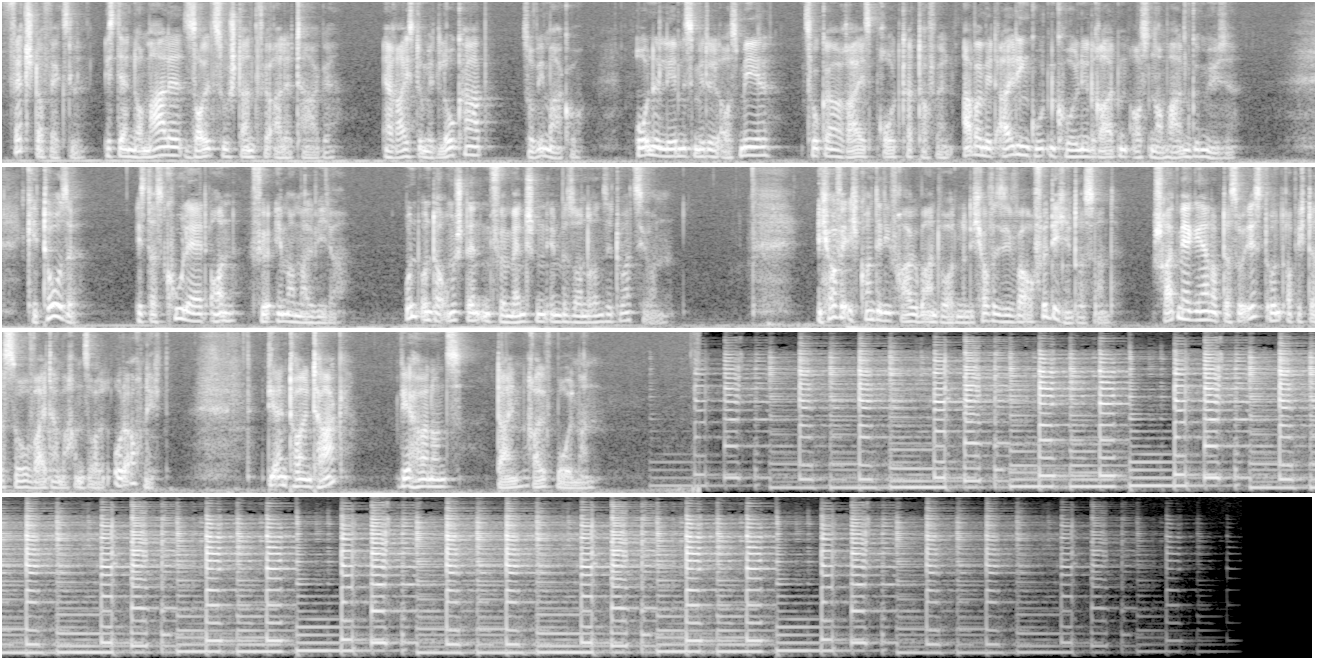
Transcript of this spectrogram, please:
Fettstoffwechsel ist der normale Sollzustand für alle Tage. Erreichst du mit Low Carb, so wie Marco. Ohne Lebensmittel aus Mehl, Zucker, Reis, Brot, Kartoffeln, aber mit all den guten Kohlenhydraten aus normalem Gemüse. Ketose ist das coole Add-on für immer mal wieder und unter Umständen für Menschen in besonderen Situationen. Ich hoffe, ich konnte die Frage beantworten und ich hoffe, sie war auch für dich interessant. Schreib mir gern, ob das so ist und ob ich das so weitermachen soll oder auch nicht. Dir einen tollen Tag. Wir hören uns. Dein Ralf Bohlmann.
